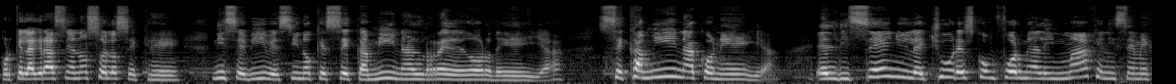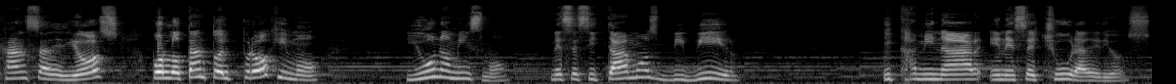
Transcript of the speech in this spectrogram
Porque la gracia no solo se cree ni se vive, sino que se camina alrededor de ella. Se camina con ella el diseño y la hechura es conforme a la imagen y semejanza de Dios. Por lo tanto, el prójimo y uno mismo necesitamos vivir y caminar en esa hechura de Dios.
